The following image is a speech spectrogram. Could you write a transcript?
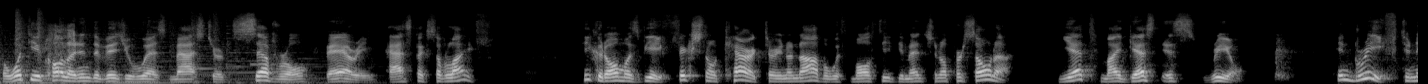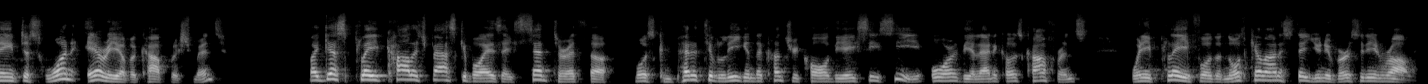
But what do you call an individual who has mastered several varying aspects of life? He could almost be a fictional character in a novel with multi-dimensional persona. Yet my guest is real. In brief, to name just one area of accomplishment, my guest played college basketball as a center at the most competitive league in the country called the ACC or the Atlantic Coast Conference when he played for the North Carolina State University in Raleigh.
